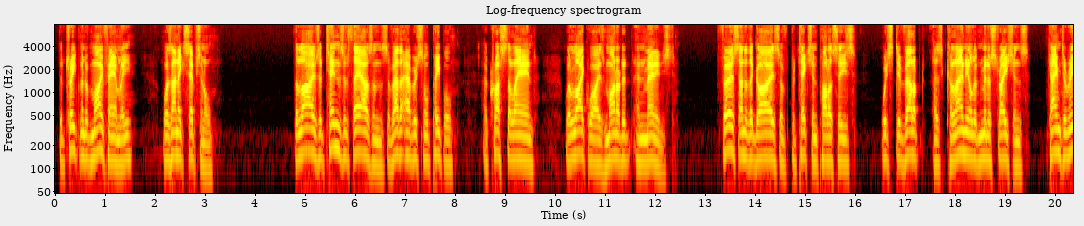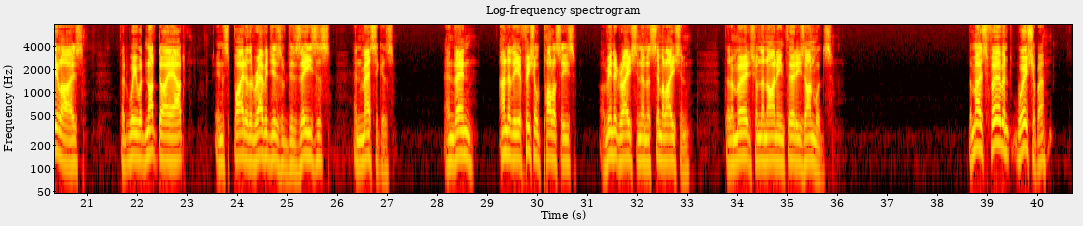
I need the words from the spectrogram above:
the treatment of my family was unexceptional. The lives of tens of thousands of other Aboriginal people across the land were likewise monitored and managed, first under the guise of protection policies which developed as colonial administrations came to realise that we would not die out in spite of the ravages of diseases and massacres, and then under the official policies of integration and assimilation that emerged from the 1930s onwards. The most fervent worshipper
